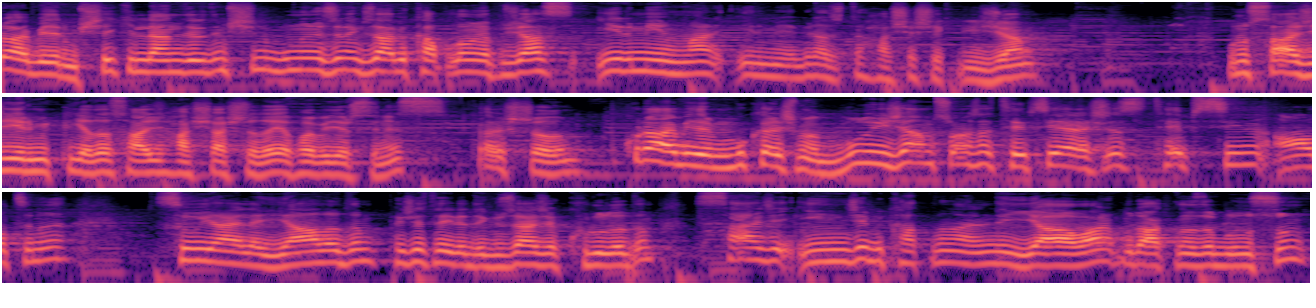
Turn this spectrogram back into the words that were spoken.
Evet, kurabiyelerimi şekillendirdim. Şimdi bunun üzerine güzel bir kaplama yapacağız. İrmiğim var. İrmiğe birazcık da haşhaş ekleyeceğim. Bunu sadece irmikli ya da sadece haşhaşlı da yapabilirsiniz. Karıştıralım. Kurabiyelerimi bu karışıma bulayacağım. Sonrasında tepsiye yerleştireceğiz. Tepsinin altını sıvı yağ ile yağladım. Peçeteyle de güzelce kuruladım. Sadece ince bir katman halinde yağ var. Bu da aklınızda bulunsun.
